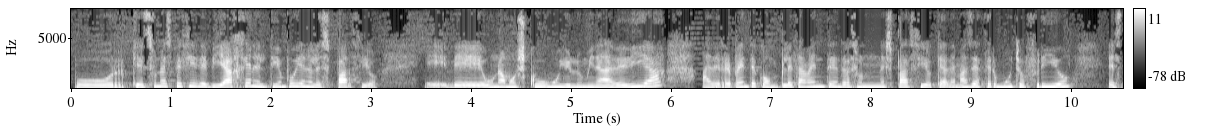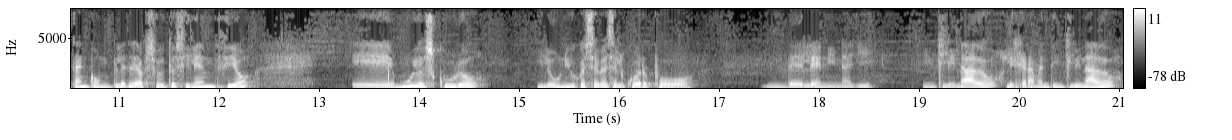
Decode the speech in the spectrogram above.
porque es una especie de viaje en el tiempo y en el espacio. Eh, de una Moscú muy iluminada de día a de repente completamente entras en un espacio que además de hacer mucho frío está en completo y absoluto silencio, eh, muy oscuro y lo único que se ve es el cuerpo de Lenin allí, inclinado, ligeramente inclinado,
